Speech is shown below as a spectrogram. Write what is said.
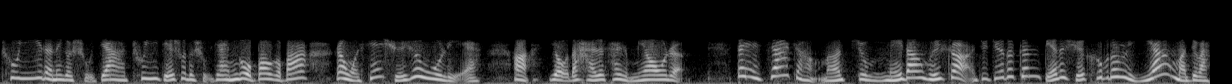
初一的那个暑假，初一结束的暑假，你给我报个班儿，让我先学学物理啊。有的孩子开始瞄着。但是家长呢就没当回事儿，就觉得跟别的学科不都是一样嘛，对吧？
